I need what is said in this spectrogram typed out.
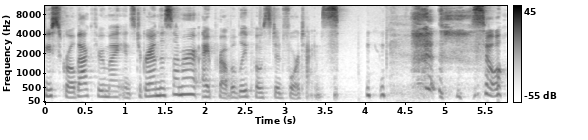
if you scroll back through my Instagram this summer, I probably posted four times. so,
